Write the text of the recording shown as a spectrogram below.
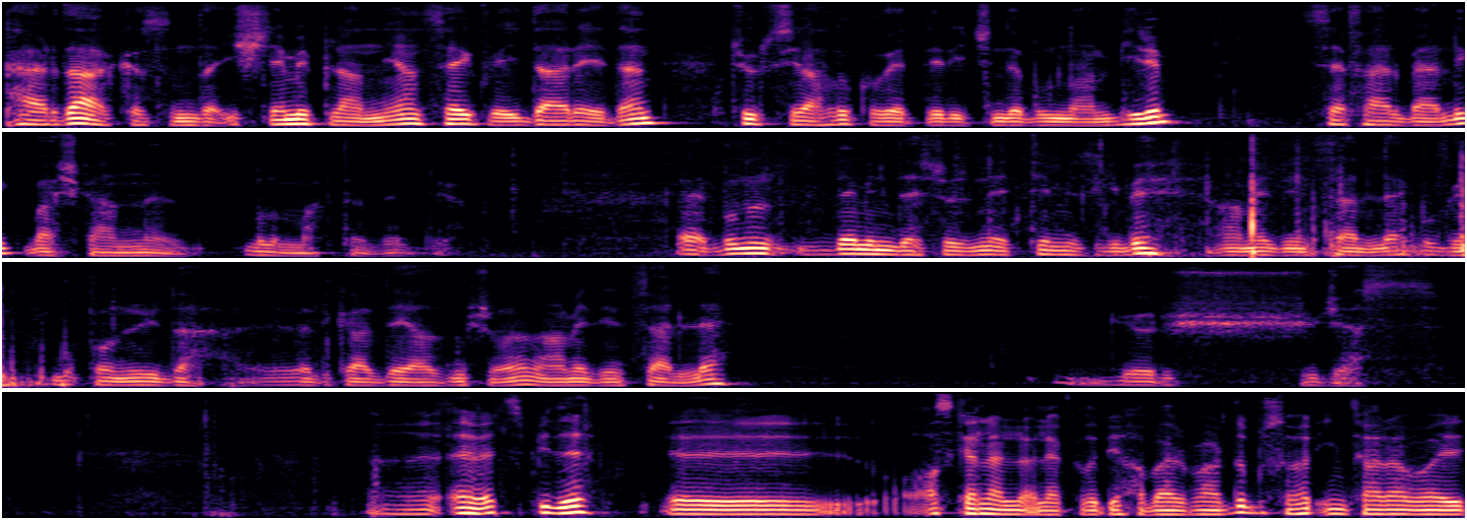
perde arkasında işlemi planlayan, sevk ve idare eden Türk Silahlı Kuvvetleri içinde bulunan birim Seferberlik Başkanlığı bulunmaktadır diyor. Evet, bunu demin de sözünü ettiğimiz gibi Ahmet İnsel'le bugün bu konuyu da Radikal'de yazmış olan Ahmet İnsel'le görüşeceğiz. Ee, evet bir de e, askerlerle alakalı bir haber vardı. Bu sefer intihar haberi,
